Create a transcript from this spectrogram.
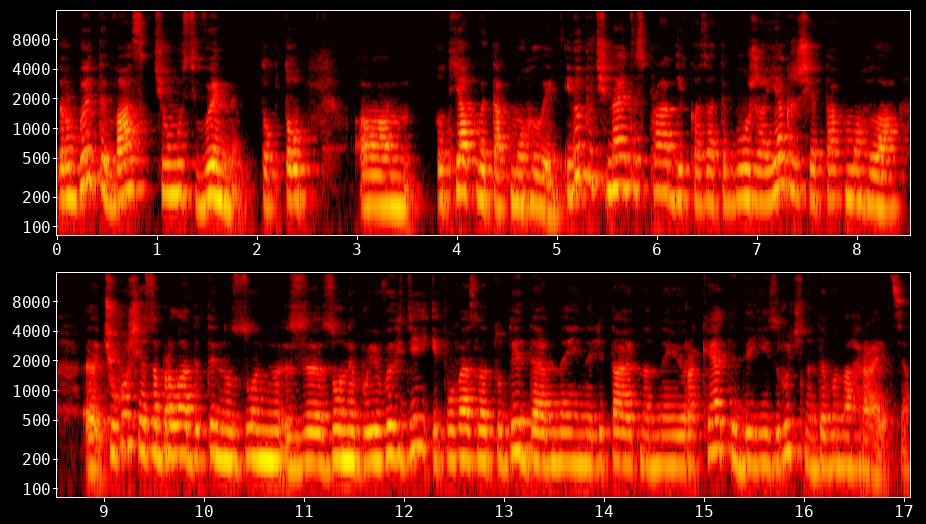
робити вас в чомусь винним. Тобто, ем, от як ви так могли? І ви починаєте справді казати, Боже, а як же ж я так могла? Е, Чого ж я забрала дитину з зони, з зони бойових дій і повезла туди, де в неї не літають над нею ракети, де їй зручно, де вона грається?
